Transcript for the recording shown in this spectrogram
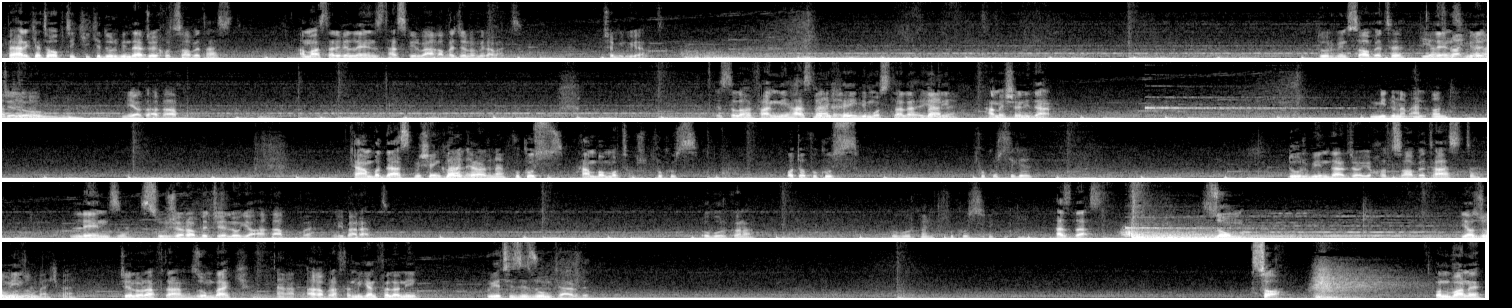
به حرکت اپتیکی که دوربین در جای خود ثابت است اما از طریق لنز تصویر به عقب و جلو می رود چه می‌گویند؟ دوربین ثابته لنز میره جلو. میاد عقب. اصطلاح فنی هست ولی بله. خیلی مصطلحه یعنی بله. همه شنیدن. می‌دونم الان. که هم با دست میشه این کار بله کرد می‌دونم. فوکوس. هم با موتور. فوکوس. اوتو فوکوس فوکوس دیگه. دوربین در جای خود ثابت است. لنز سوژه را به جلو یا عقب می‌برد. عبور کنم؟ عبور کنید. فوکوس فکر می‌کنم. از دست. زوم. یا زومین؟ زوم. بک بله. جلو رفتن زوم بک. عقب. عقب رفتن. میگن فلانی روی چیزی زوم کرده. سا عنوان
